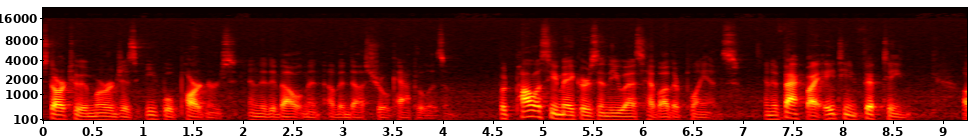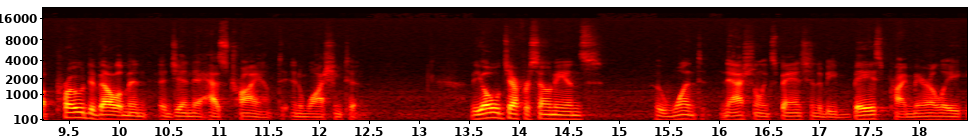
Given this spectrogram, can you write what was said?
start to emerge as equal partners in the development of industrial capitalism. But policymakers in the US have other plans. And in fact, by 1815, a pro development agenda has triumphed in Washington. The old Jeffersonians, who want national expansion to be based primarily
